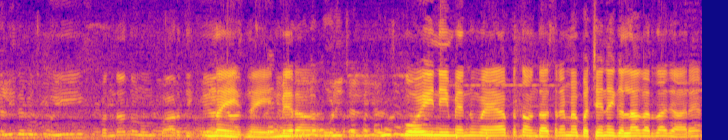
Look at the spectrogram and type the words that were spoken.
ਗਲੀ ਦੇ ਵਿੱਚ ਕੋਈ ਬੰਦਾ ਤੁਹਾਨੂੰ ਬਾਹਰ ਦਿਖਿਆ ਨਹੀਂ ਨਹੀਂ ਮੇਰਾ ਗੋਲੀ ਚੱਲੀ ਹੋਈ ਕੋਈ ਨਹੀਂ ਮੈਨੂੰ ਮੈਂ ਤੁਹਾਨੂੰ ਦੱਸ ਰਿਹਾ ਮੈਂ ਬੱਚੇ ਨੇ ਗੱਲਾਂ ਕਰਦਾ ਜਾ ਰਿਹਾ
